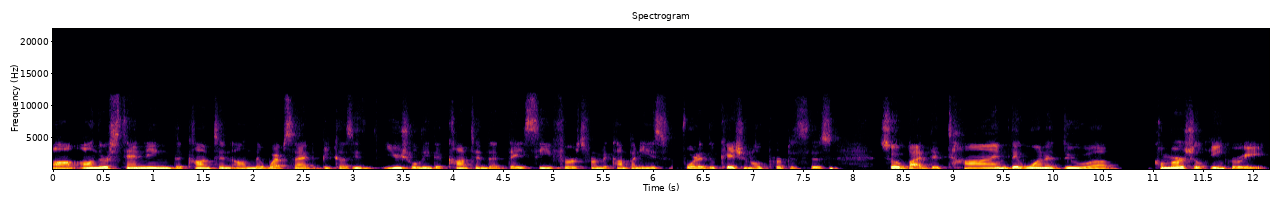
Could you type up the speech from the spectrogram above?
uh, understanding the content on the website because it's usually the content that they see first from the companies for educational purposes. So by the time they want to do a commercial inquiry,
